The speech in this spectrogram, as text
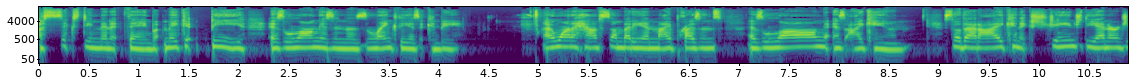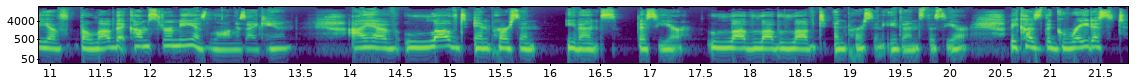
a 60 minute thing, but make it be as long as and as lengthy as it can be. I want to have somebody in my presence as long as I can so that I can exchange the energy of the love that comes through me as long as I can. I have loved in person events this year. Love, love, loved in person events this year because the greatest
